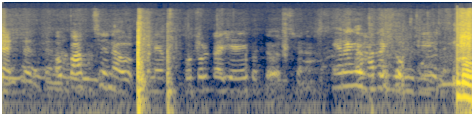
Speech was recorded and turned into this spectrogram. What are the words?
লাগবে ও পাচ্ছে না ও মানে বোতলটা ইয়ে করতে পারছে না দাও।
